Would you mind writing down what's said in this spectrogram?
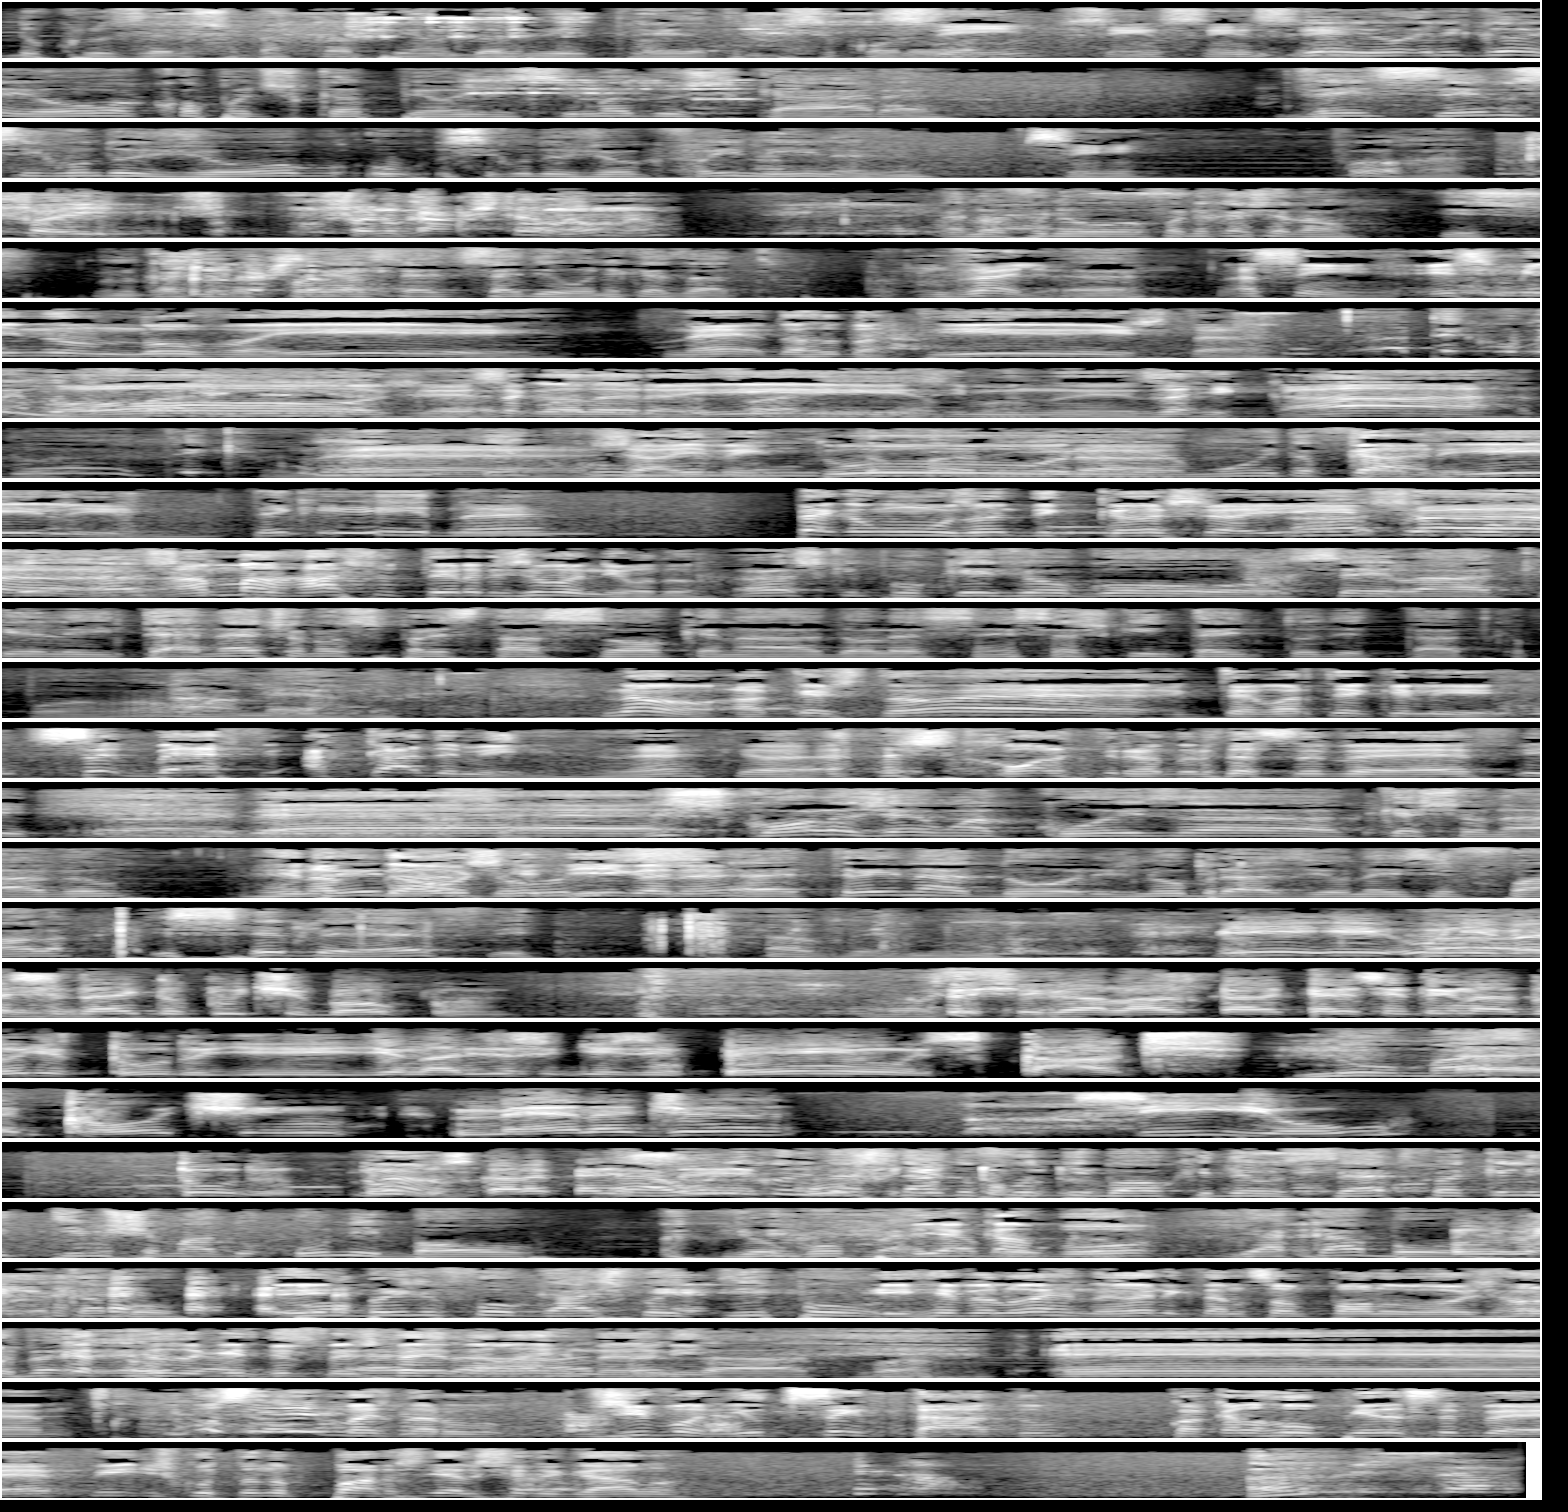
do Cruzeiro super campeão de 2003 da Tríplice Coroa. Sim, sim, sim, sim. Ganhou, ele ganhou a Copa dos Campeões em cima dos caras, vencendo o segundo jogo. O segundo jogo que foi em Minas, né? Sim. Porra. Foi, foi no Castelão, né? Ah, não, foi no, foi no Castelão. Isso. Foi no Castelão, Foi foi, no a Castelão. sede, sede única, exato. Velho, É. assim, esse menino novo aí, né? Eduardo Batista, Ah, tem que comer muita farinha. Roger, essa galera aí, farinha, esse pô. menino Zé Ricardo. Ah, Tem que comer, né? tem que comer Jair Ventura, farinha, muita farinha. Carilli. Tem que ir, né? Pega uns anos de cancha aí Acho pra porque- que amarrar a chuteira de Givanildo. Acho que porque jogou, sei lá, aquele Internet ou no Superstar Soccer na adolescência, acho que entende tudo de tática, pô. É uma merda. Não, a questão é que agora tem aquele CBF Academy, né? Que é a escola de treinadores da CBF. é... Escola já é uma coisa questionável. Renato Gaúcho que Treinadores, diga, né? É, treinadores no Brasil nem se fala. E CBF. Ah, meu irmão. E, e Universidade do Futebol, pô. Você chegar lá, os caras querem ser treinador de tudo, de, de analista de desempenho, scout, No eh, máximo. coaching, manager, CEO, tudo. tudo. Não, os caras querem É, a ser única curso universidade de do tudo. futebol que deu certo foi aquele time chamado Unibol. Jogou Pernambuco. acabou. E acabou. E acabou. Foi um brilho fugaz, foi tipo. E revelou Hernani, que tá no São Paulo hoje. A única coisa que ele fez foi revelar Hernani. Exato, pô. É... E vocês já imaginaram o Givanildo sentado com aquela roupinha da CBF, escutando palestras de Alexandre Galo? Hã?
